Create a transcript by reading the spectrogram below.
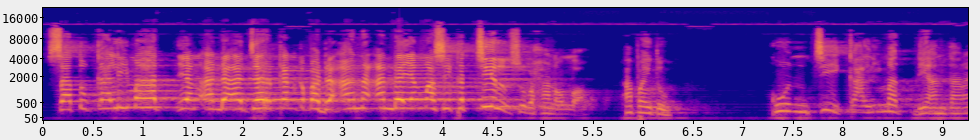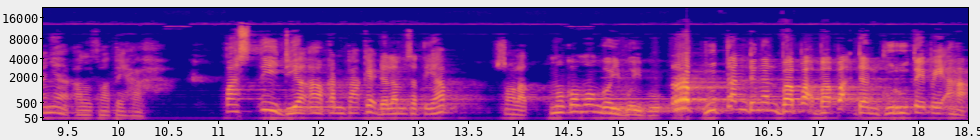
satu kalimat yang Anda ajarkan kepada anak Anda yang masih kecil, subhanallah. Apa itu? Kunci kalimat di antaranya Al-Fatihah. Pasti dia akan pakai dalam setiap sholat. Moko monggo ibu-ibu. Rebutan dengan bapak-bapak dan guru TPA.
